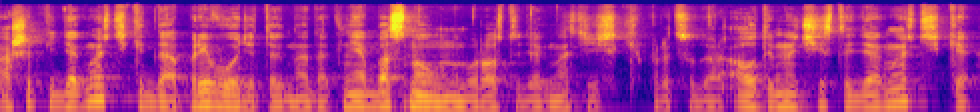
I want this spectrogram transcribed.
ошибки диагностики, да, приводят иногда к необоснованному росту диагностических процедур. А вот именно чистой диагностики,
